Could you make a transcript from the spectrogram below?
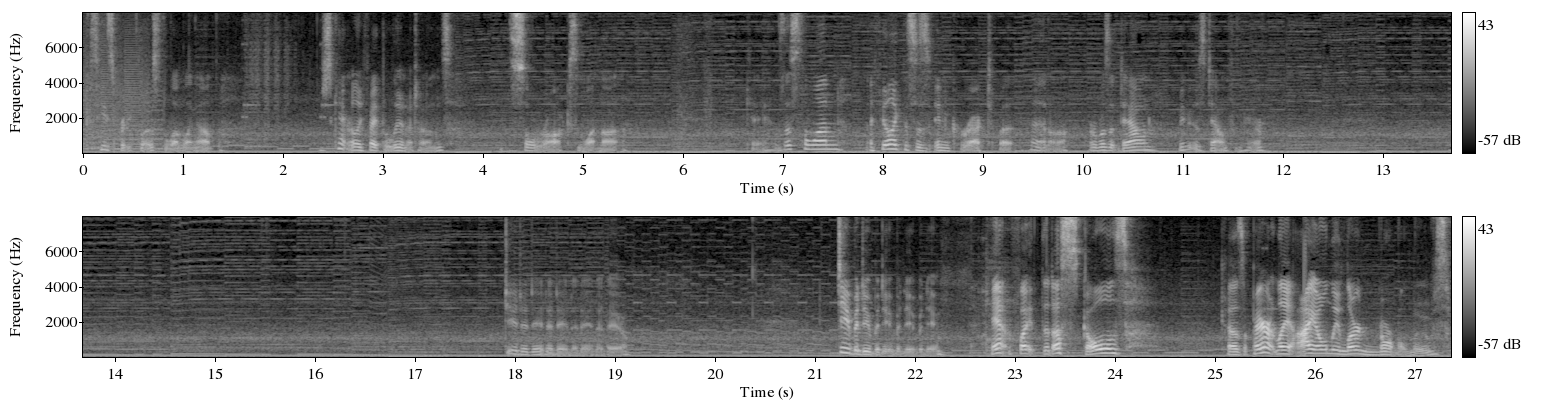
Because he's pretty close to leveling up. You just can't really fight the Lunatones. It's Solrocks and whatnot. Okay, is this the one? I feel like this is incorrect, but I don't know. Or was it down? Maybe it was down from here. Do do do do do do do do. Can't fight the Duskulls. Because apparently I only learn normal moves.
